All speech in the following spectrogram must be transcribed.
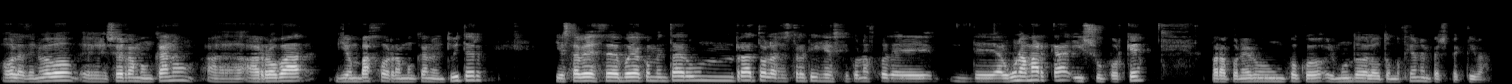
Hola de nuevo, eh, soy Ramón Cano, arroba guion bajo Ramón Cano en Twitter. Y esta vez voy a comentar un rato las estrategias que conozco de, de alguna marca y su porqué para poner un poco el mundo de la automoción en perspectiva.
